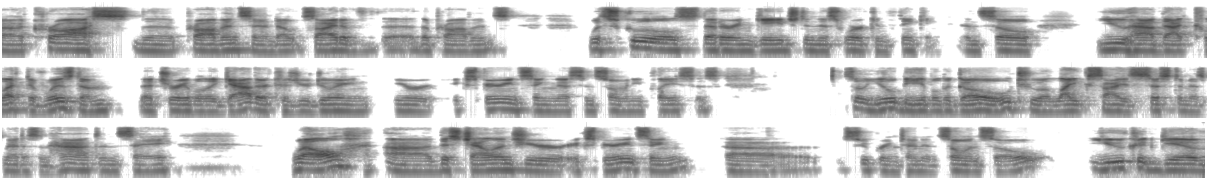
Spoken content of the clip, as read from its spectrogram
uh, across the province and outside of the, the province with schools that are engaged in this work and thinking. And so you have that collective wisdom that you're able to gather because you're doing you're experiencing this in so many places. So you'll be able to go to a like sized system as Medicine Hat and say, well, uh, this challenge you're experiencing, uh, Superintendent so and so, you could give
